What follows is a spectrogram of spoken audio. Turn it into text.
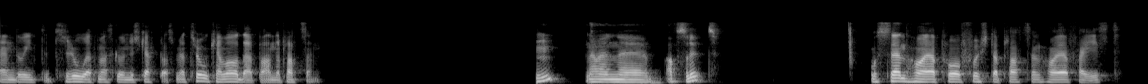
ändå inte tror att man ska underskatta, som jag tror kan vara där på andra platsen. Mm. Ja, men, eh, absolut. Och sen har jag på första platsen har jag faktiskt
